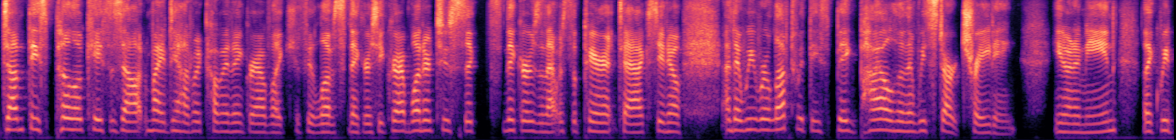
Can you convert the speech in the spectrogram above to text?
dump these pillowcases out. My dad would come in and grab, like, because he loves Snickers, he'd grab one or two Snickers, and that was the parent tax, you know. And then we were left with these big piles, and then we'd start trading. You know what I mean? Like we'd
